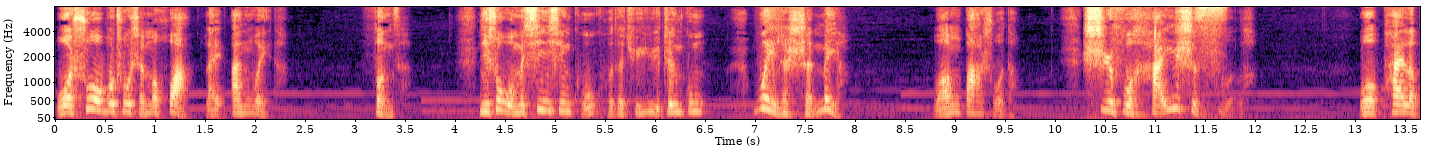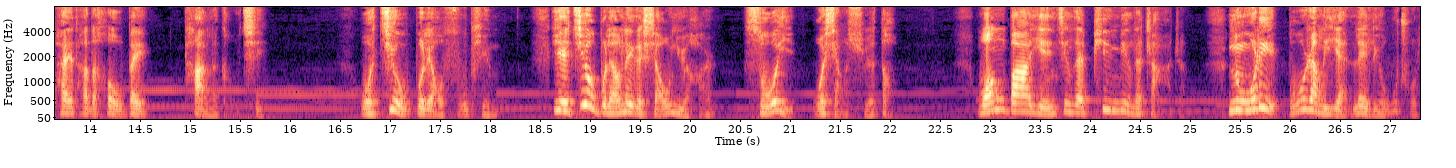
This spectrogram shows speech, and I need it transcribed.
我说不出什么话来安慰他。疯子，你说我们辛辛苦苦的去玉真宫，为了什么呀？王八说道。师傅还是死了。我拍了拍他的后背，叹了口气。我救不了浮萍。也救不了那个小女孩，所以我想学道。王八眼睛在拼命地眨着，努力不让眼泪流出来。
